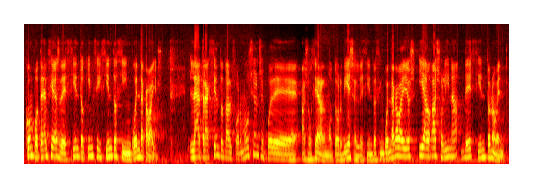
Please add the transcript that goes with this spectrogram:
con potencias de 115 y 150 caballos. La tracción total 4Motion se puede asociar al motor diésel de 150 caballos y al gasolina de 190.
